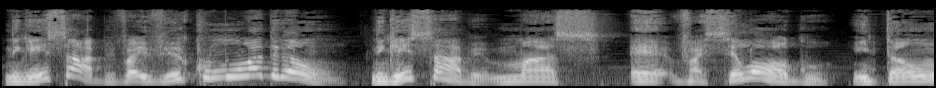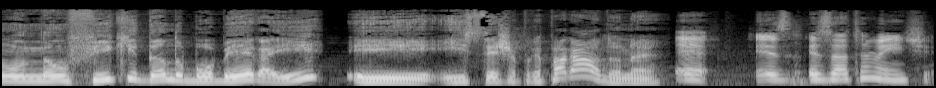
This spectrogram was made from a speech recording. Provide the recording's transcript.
Ninguém sabe, vai vir como um ladrão. Ninguém sabe, mas é, vai ser logo. Então não fique dando bobeira aí e, e esteja preparado, né? É, ex exatamente.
